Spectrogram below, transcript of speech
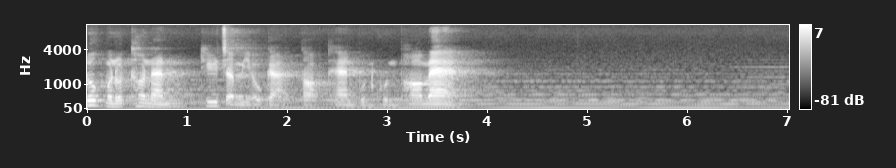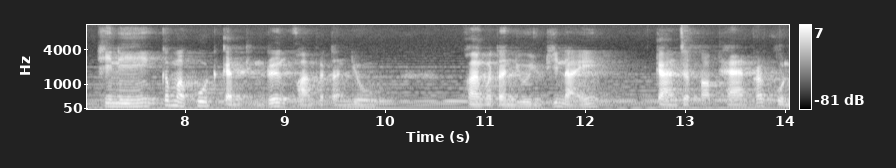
ลูกมนุษย์เท่านั้นที่จะมีโอกาสตอบแทนบุญคุณพ่อแม่ ทีนี้ก็มาพูดกันถึงเรื่องความกตัญญู ความกตัญญูอยู่ที่ไหน การจะตอบแทนพระคุณ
